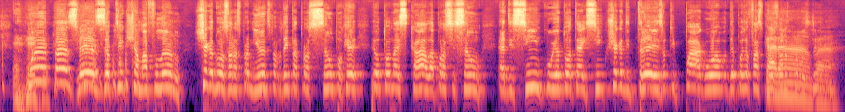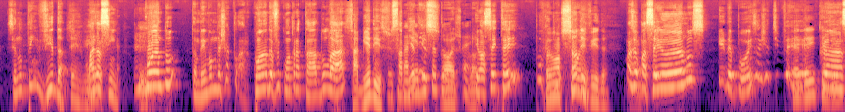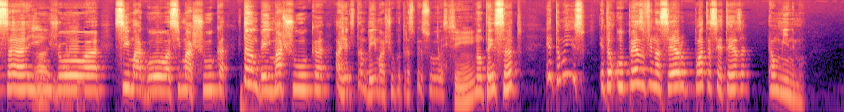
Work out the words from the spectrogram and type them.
Quantas vezes eu tinha que chamar fulano? Chega duas horas para mim antes para poder ir para a procissão, porque eu estou na escala, a procissão é de 5, eu estou até às 5, chega de 3, eu te pago, eu- depois eu faço duas horas para você. Caramba. Você não tem vida. tem. Mas assim, quando, também vamos deixar claro, quando eu fui contratado lá, Sabia disso. eu sabia, Sabia disso disso. Lógico, É. lógico. Eu aceitei porque Foi uma um opção de sonho. vida. Mas eu passei anos e depois a gente vê, Entendi, entendi. cansa e Lógico, enjoa, se magoa, se machuca, também machuca, a gente também machuca outras pessoas. Sim. Não tem santo. Então é isso. Então o peso financeiro, pode ter certeza, é o mínimo.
